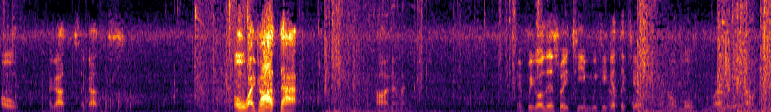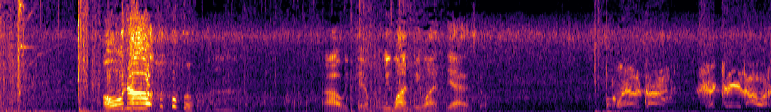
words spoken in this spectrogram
Oh, I got this, I got this. Oh, I got that! Oh, never mind. If we go this way, team, we can get the kill. No, move, move out of the way, Alan. Oh no! Ah, we think we won, we won. Yeah, let's go. Well done. Victory is ours.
